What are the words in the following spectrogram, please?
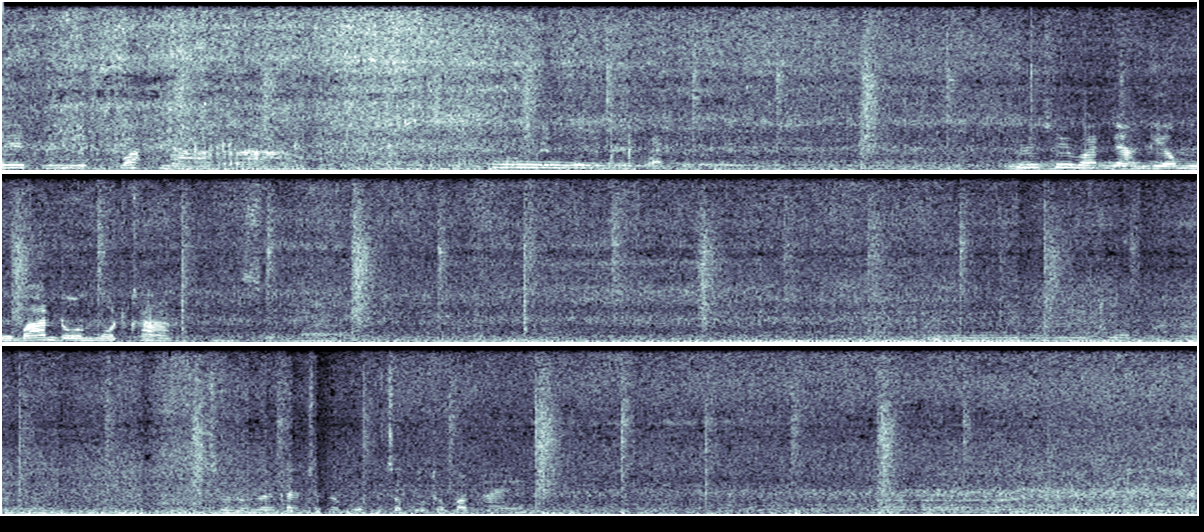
เทพนิมิตวนารามไม่ใช่วัดอย่างเดียวหมู่บ้านโดนหมดค่ะสูงมากทั่วหมดเลยศูนย์อำนวยการช่วยเหลือผู้ประสบอุทกภัย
